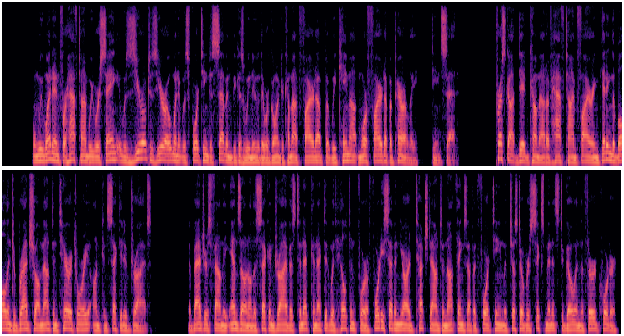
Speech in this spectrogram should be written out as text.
When we went in for halftime we were saying it was 0-0 when it was 14-7 because we knew they were going to come out fired up but we came out more fired up apparently, Dean said. Prescott did come out of halftime firing getting the ball into Bradshaw Mountain territory on consecutive drives. The Badgers found the end zone on the second drive as Tenet connected with Hilton for a 47-yard touchdown to knot things up at 14 with just over six minutes to go in the third quarter.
